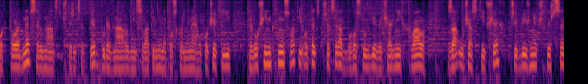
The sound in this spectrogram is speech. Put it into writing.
Odpoledne v 17.45 bude v Národní svatyni neposkvrněného početí ve Washingtonu svatý otec předsedat bohoslužbě večerních chval za účasti všech přibližně 400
